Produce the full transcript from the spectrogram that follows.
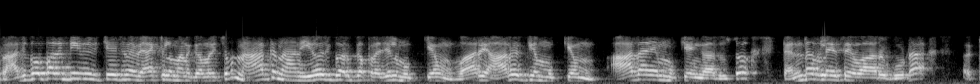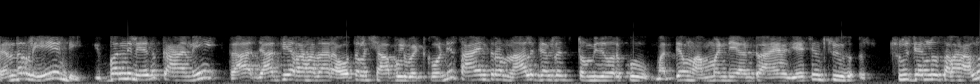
రాజగోపాల్ రెడ్డి చేసిన వ్యాఖ్యలు మనం గమనించినప్పుడు నాకు నా నియోజకవర్గ ప్రజలు ముఖ్యం వారి ఆరోగ్యం ముఖ్యం ఆదాయం ముఖ్యం కాదు. సో టెండర్లు వేసేవారు కూడా టెండర్లు వేయండి. ఇబ్బంది లేదు కానీ జాతీయ రహదారి అవతల షాపులు పెట్టుకోండి. సాయంత్రం నాలుగు గంటల నుంచి తొమ్మిది వరకు మద్యం అమ్మండి అంటూ ఆయన చేసిన సూ- సూచనలు సలహాలు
